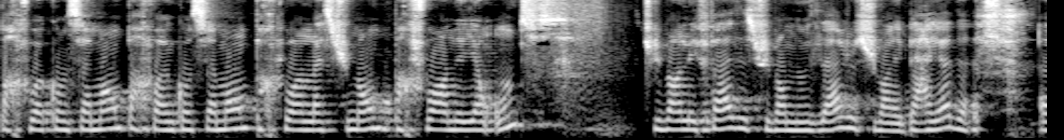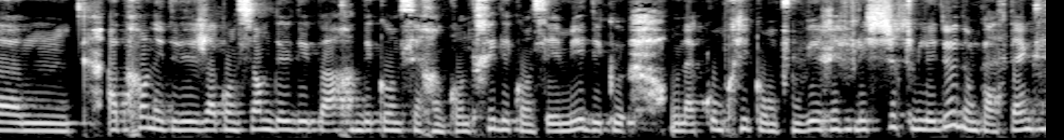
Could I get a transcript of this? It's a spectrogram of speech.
parfois consciemment, parfois inconsciemment, parfois en l'assumant, parfois en ayant honte suivant les phases, suivant nos âges, suivant les périodes. Euh, après, on était déjà consciente dès le départ, dès qu'on s'est rencontrés, dès qu'on s'est aimés, dès qu'on a compris qu'on pouvait réfléchir tous les deux, donc à 5, 6,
